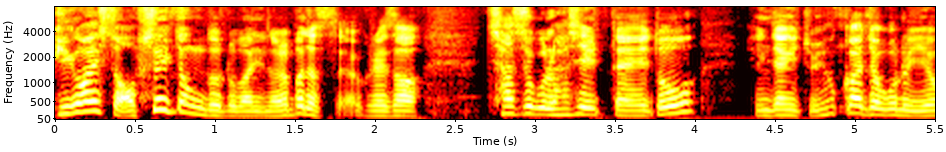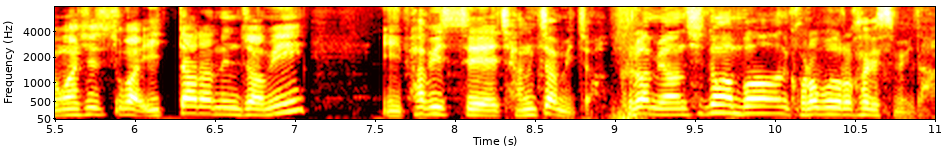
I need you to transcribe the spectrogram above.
비교할 수 없을 정도로 많이 넓어졌어요. 그래서 차숙을 하실 때에도 굉장히 좀 효과적으로 이용하실 수가 있다라는 점이 이 파비스의 장점이죠. 그러면 시동 한번 걸어보도록 하겠습니다.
